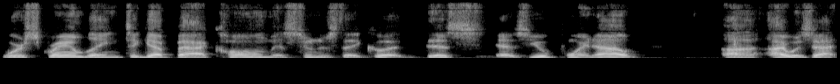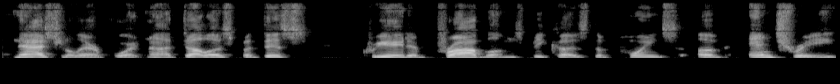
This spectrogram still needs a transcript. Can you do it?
were scrambling to get back home as soon as they could. This, as you point out, uh, I was at National Airport, not Dulles, but this created problems because the points of entry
